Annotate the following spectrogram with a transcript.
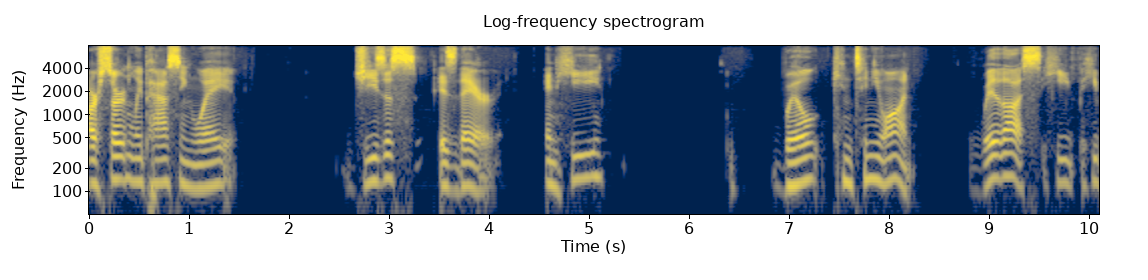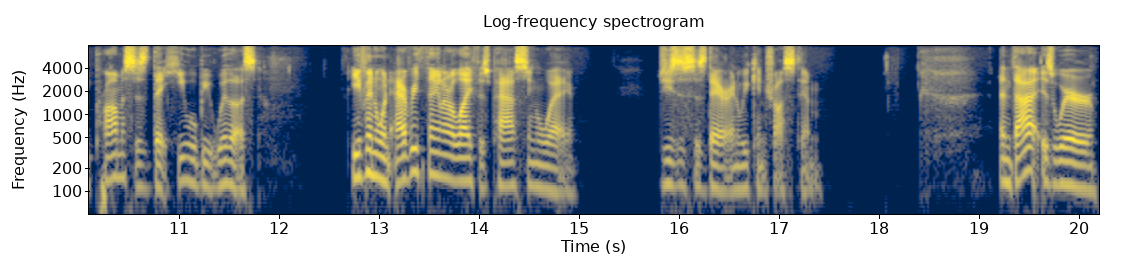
are certainly passing away, Jesus is there and he will continue on with us. He he promises that he will be with us even when everything in our life is passing away, Jesus is there and we can trust him. And that is where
